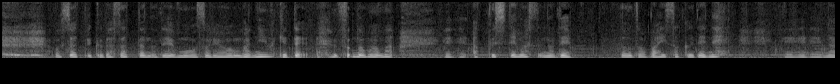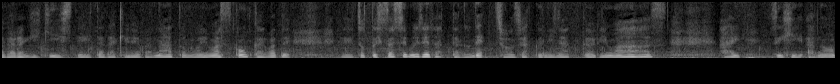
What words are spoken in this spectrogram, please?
おっしゃってくださったのでもうそれを真に受けてそのまま、えアップしてますのでどうぞ倍速でねえながら聞きしていただければなと思います。今回はね、えちょっと久しぶりだったので長尺になっております。はい。ぜひあの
